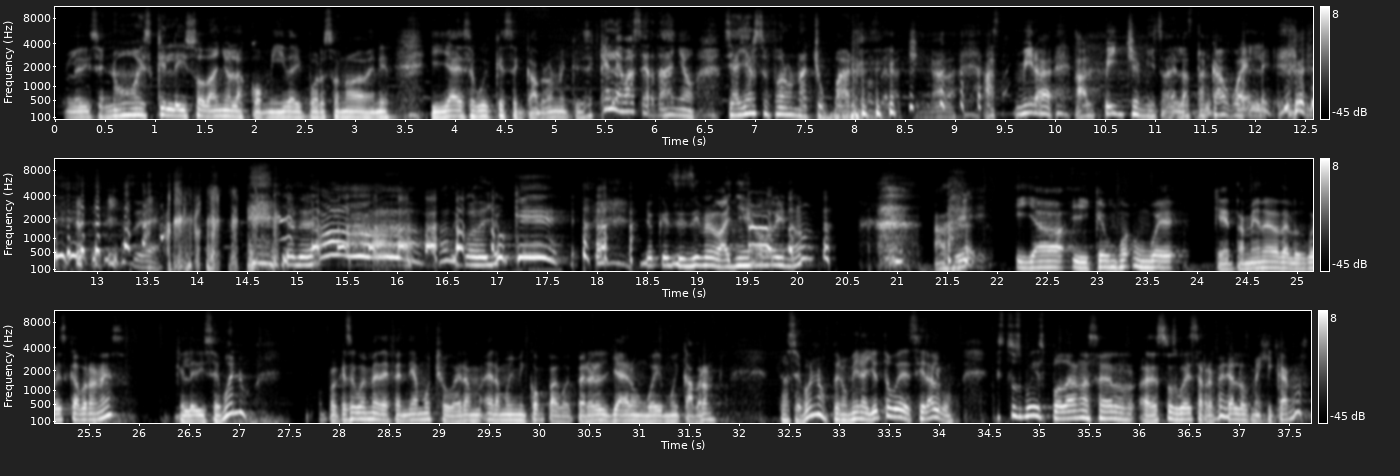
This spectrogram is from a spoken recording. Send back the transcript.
le dice, no, es que le hizo daño la comida y por eso no va a venir. Y ya ese güey que se encabrona y que dice, ¿qué le va a hacer daño? Si ayer se fueron a chupar, hijos de la chingada. Hasta- mira, al pinche Misael, hasta acá huele. Y yo así de- y así de, ¡ah! De, ¿yo qué? Yo que sí, sí me bañé hoy, ¿no? Así, y ya, y que un, un güey que también era de los güeyes cabrones, que le dice, bueno, porque ese güey me defendía mucho, güey, era, era muy mi compa, güey, pero él ya era un güey muy cabrón. Hace, bueno, pero mira, yo te voy a decir algo. Estos güeyes podrán hacer, a estos güeyes se refiere a los mexicanos.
